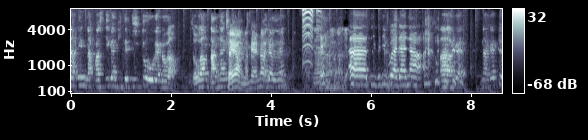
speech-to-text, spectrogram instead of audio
anak ni nak pastikan kita tidur dengan orang. Seorang tangan Sayang, ambil anak je sayang. Uh, tiba-tiba ada anak. Ah kan. Nak kata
